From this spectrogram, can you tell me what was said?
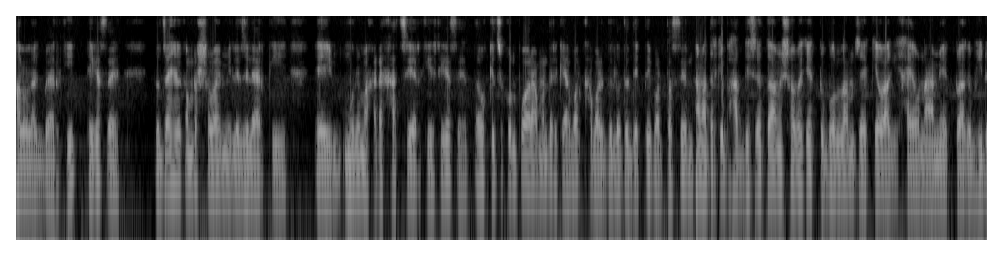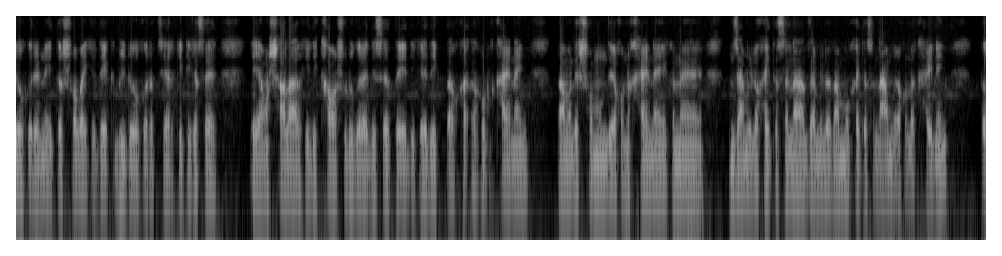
ভালো লাগবে আর কি, ঠিক আছে? তো যাই হোক, আমরা সবাই মিলে জিলে আর কি এই মুড়ি মাখাটা খাচ্ছি আর কি, ঠিক আছে? তো কিছুক্ষণ পর আমাদেরকে আবার খাবার দিল, তো দেখতেই পারতাছেন। আমাদেরকে ভাত দিছে, তো আমি সবাইকে একটু বললাম যে কেউ আগে খায়ও না, আমি একটু আগে ভিডিও করে নেই, তো সবাইকে দেখ ভিডিও করাচ্ছি আর কি, ঠিক আছে? এই আমার শালা আর কি খাওয়া শুরু করে দিছে, তো এইদিকে এদিক তাও এখন খায় নাই। আমাদের সম্বন্ধে এখনও খাই নাই, এখানে জামিলও খাইতেছে না, জামিলের আম্মু খাইতেছে না আমি এখনও খাই নাই। তো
